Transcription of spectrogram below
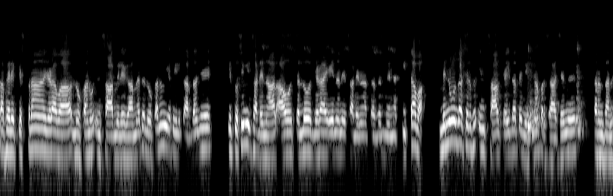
ਤਾਂ ਫਿਰ ਕਿਸ ਤਰ੍ਹਾਂ ਜਿਹੜਾ ਵਾ ਲੋਕਾਂ ਨੂੰ ਇਨਸਾਫ ਮਿਲੇਗਾ? ਮੈਂ ਤਾਂ ਲੋਕਾਂ ਨੂੰ ਵੀ ਅਪੀਲ ਕਰਦਾ ਜੇ ਕਿ ਤੁਸੀਂ ਵੀ ਸਾਡੇ ਨਾਲ ਆਓ, ਚੱਲੋ, ਜਿਹੜਾ ਇਹਨਾਂ ਨੇ ਸਾਡੇ ਨਾਲ ਤਰਦ ਮਿਹਨਤ ਕੀਤਾ ਵਾ ਮੈਨੂੰ ਉਹਦਾ ਸਿਰਫ ਇਨਸਾਫ ਚਾਹੀਦਾ ਤੇ ਵੇਖਣਾ ਪ੍ਰਸ਼ਾਸਨ, ਤਰਨਤਾਰਨ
